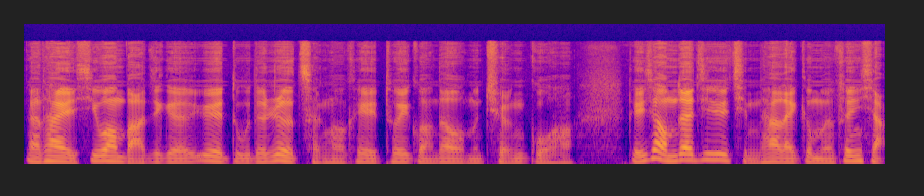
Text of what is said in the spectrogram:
那他也希望把这个阅读的热忱哦，可以推广到我们全国哈。等一下我们再继续请他来跟我们分享。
